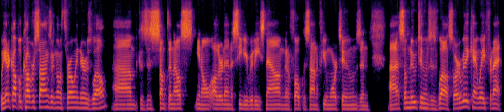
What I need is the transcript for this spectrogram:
we got a couple of cover songs I'm going to throw in there as well um, because this is something else, you know, other than a CD release. Now I'm going to focus on a few more tunes and uh, some new tunes as well. So I really can't wait for that.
